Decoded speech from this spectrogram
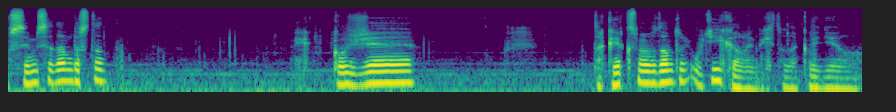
Musím se tam dostat. Jakože... Tak jak jsme tam utíkali, bych to tak viděl.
